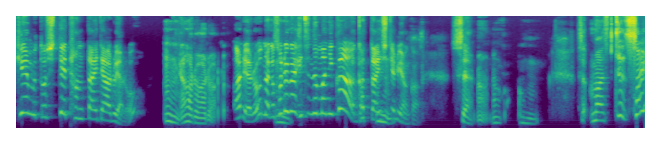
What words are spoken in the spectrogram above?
ゲームとして単体であるやろ？うん、あるあるある。あるやろ？なんかそれがいつの間にか合体してるやんか。そうやな、なんか、うん。そまあ、ちょそういう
